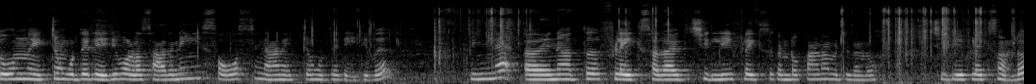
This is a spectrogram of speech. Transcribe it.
തോന്നുന്നു ഏറ്റവും കൂടുതൽ എരിവുള്ള സാധനം. ഈ സോസിനാണ് ഏറ്റവും കൂടുതൽ എരിവ്. പിന്നെ അതിനകത്ത് ഫ്ലേക്സ് അതായത് ചില്ലി ഫ്ലേക്സ് കണ്ടോ? കാണാൻ പറ്റുന്നുണ്ടോ? ചില്ലി ഫ്ലേക്സ് ഉണ്ട്.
